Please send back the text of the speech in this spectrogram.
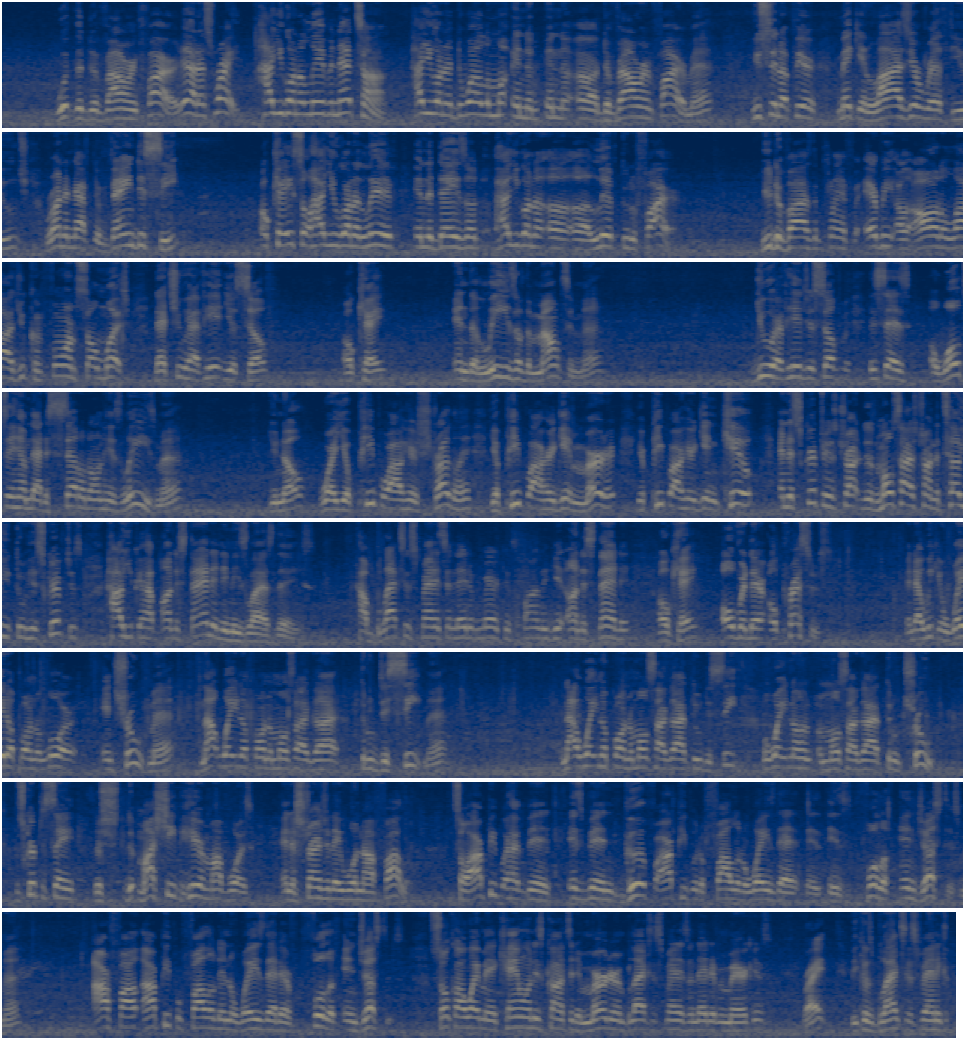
with the devouring fire? Yeah, that's right. How you gonna live in that time? How you gonna dwell in the in the uh, devouring fire, man? You sitting up here making lies your refuge, running after vain deceit. Okay, so how you gonna live in the days of? How you gonna uh, uh, live through the fire? You devised a plan for every uh, all the lies. You conform so much that you have hid yourself, okay, in the leaves of the mountain, man. You have hid yourself. It says, "A woe to him that is settled on his leaves, man." You know, where your people out here struggling, your people out here getting murdered, your people out here getting killed, and the scripture is trying. The Most High is trying to tell you through His scriptures how you can have understanding in these last days. How blacks, Hispanics, and Native Americans finally get understanding, okay, over their oppressors and that we can wait up on the Lord in truth, man. Not waiting up on the Most High God through deceit, man. Not waiting up on the Most High God through deceit, but waiting on the Most High God through truth. The scriptures say, "My sheep hear my voice, and the stranger they will not follow." So our people have been. It's been good for our people to follow the ways that is full of injustice, man. Our our people followed in the ways that are full of injustice. So-called white man came on this continent murdering blacks, Hispanics, and Native Americans, right? Because blacks, Hispanics,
